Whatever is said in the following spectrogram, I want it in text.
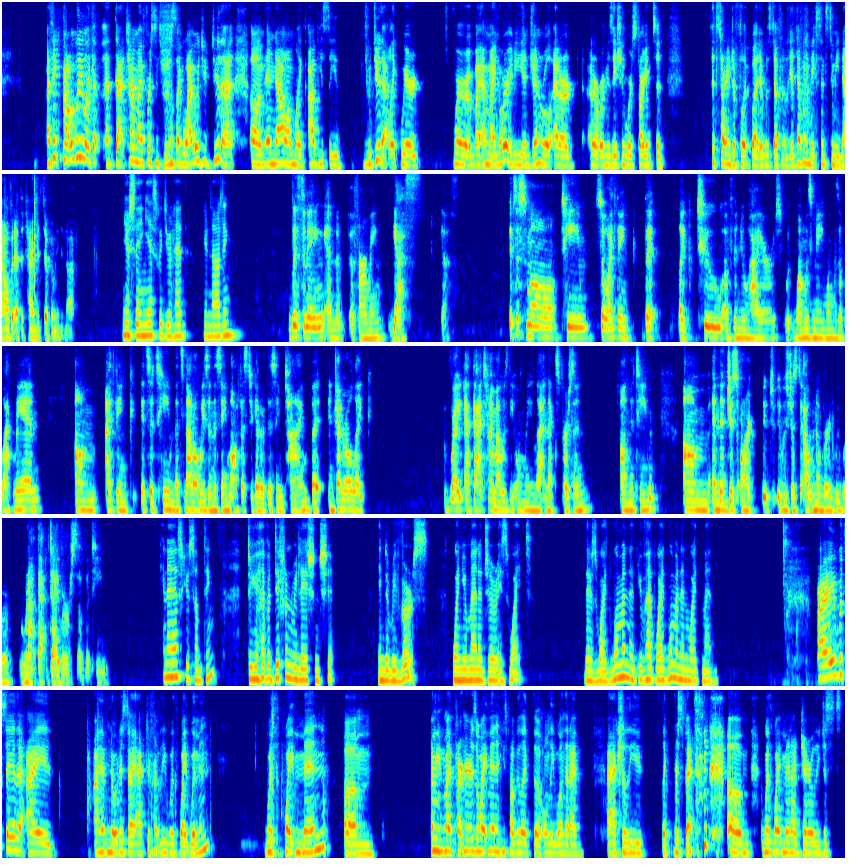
I think probably like at, at that time, my first interview was like, why would you do that? Um, and now I'm like, obviously, you would do that. Like we're we're a, a minority in general at our at our organization. We're starting to it's starting to flip, but it was definitely it definitely makes sense to me now, but at the time, it definitely did not. You're saying yes with your head. You're nodding listening and affirming. Yes, yes. It's a small team. So I think that like two of the new hires, one was me, one was a black man. Um, I think it's a team that's not always in the same office together at the same time. But in general, like right at that time, I was the only Latinx person on the team. Um, and then just aren't it, it was just outnumbered. We were we were not that diverse of a team. Can I ask you something? Do you have a different relationship in the reverse when your manager is white? There's white woman and you've had white woman and white men. I would say that I I have noticed I act differently with white women. With white men, um, I mean, my partner is a white man, and he's probably like the only one that I I actually like respect. um, with white men, I generally just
